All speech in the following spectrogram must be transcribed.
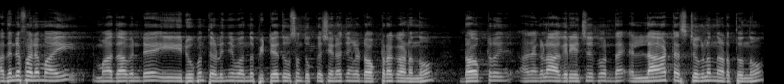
അതിന്റെ ഫലമായി മാതാവിന്റെ ഈ രൂപം തെളിഞ്ഞു വന്ന് പിറ്റേ ദിവസം ദുഃഖശേന ഞങ്ങൾ ഡോക്ടറെ കാണുന്നു. ഡോക്ടർ ഞങ്ങൾ ആഗ്രഹിച്ച് പറഞ്ഞ എല്ലാ ടെസ്റ്റുകളും നടത്തുന്നു.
